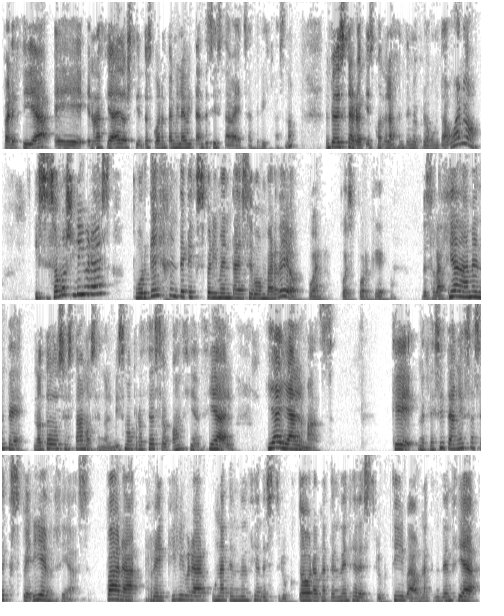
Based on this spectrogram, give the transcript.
parecía eh, en una ciudad de 240.000 habitantes y estaba hecha trizas, ¿no? Entonces, claro, aquí es cuando la gente me pregunta, bueno, ¿y si somos libres, por qué hay gente que experimenta ese bombardeo? Bueno, pues porque desgraciadamente no todos estamos en el mismo proceso conciencial y hay almas que necesitan esas experiencias para reequilibrar una tendencia destructora, una tendencia destructiva, una tendencia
